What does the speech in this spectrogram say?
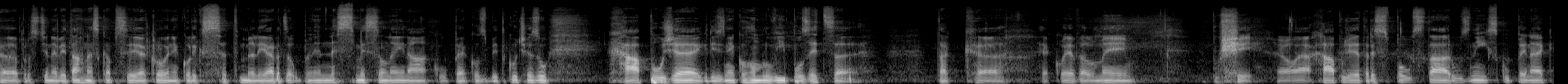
eh, prostě nevytáhne z kapsy jako několik set miliard za úplně nesmyslný nákup jako zbytku Česu. Chápu, že když z někoho mluví pozice, tak jako je velmi puši. Jo? Já chápu, že je tady spousta různých skupinek,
